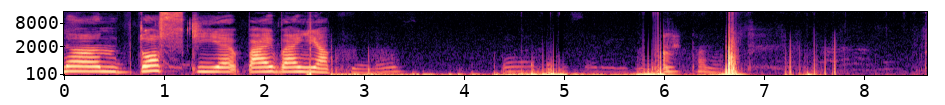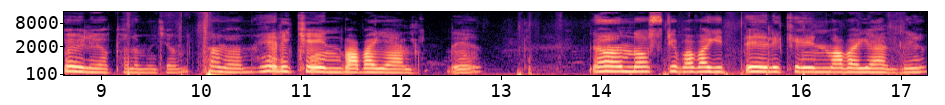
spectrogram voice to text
Lewandowski'ye bay bay yapıyoruz. Tamam. Böyle yapalım hocam. Tamam. Harry Kane baba geldi. Lewandowski baba gitti. Harry Kane baba geldi.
